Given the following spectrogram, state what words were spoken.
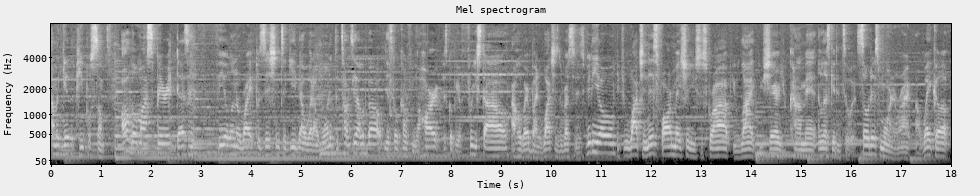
I'm gonna give the people something. Although my spirit doesn't feel in the right position to give y'all what I wanted to talk to y'all about. It's gonna come from the heart. It's gonna be a freestyle. I hope everybody watches the rest of this video. If you're watching this far, make sure you subscribe, you like, you share, you comment, and let's get into it. So this morning, right, I wake up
